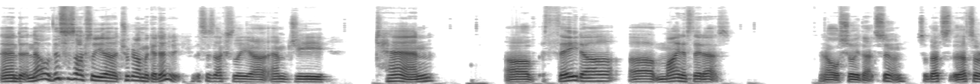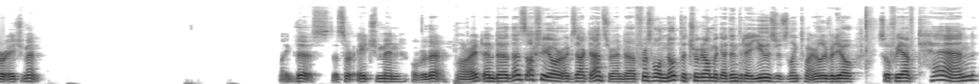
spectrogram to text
And now this is actually a trigonometric identity. This is actually uh, mg tan of theta uh, minus theta s. And I'll show you that soon. So that's that's our h min. Like this. That's our h min over there. Alright, and uh, that's actually our exact answer. And uh, first of all, note the trigonometric identity I used. There's a link to my earlier video. So if we have tan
